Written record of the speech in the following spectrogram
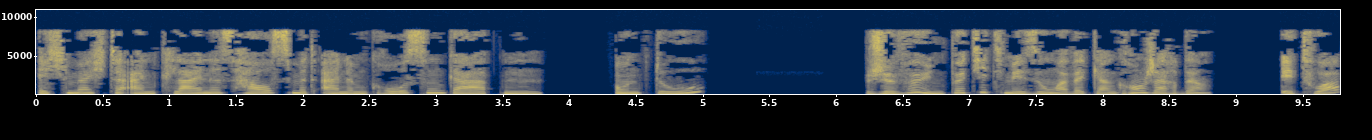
Ich möchte ein kleines Haus mit einem großen Garten. Und du? Je veux une petite maison avec un grand jardin. Et toi?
